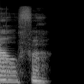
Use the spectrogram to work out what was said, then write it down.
Alpha.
